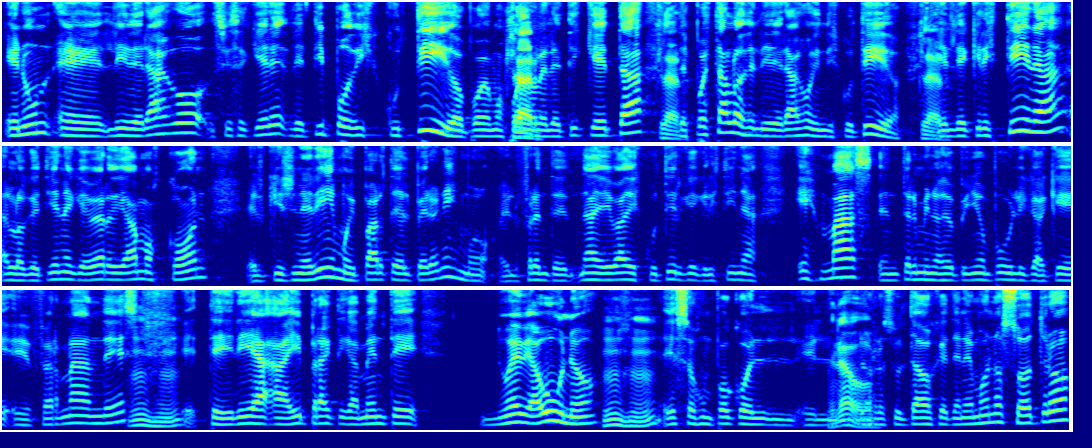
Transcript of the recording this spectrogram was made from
en un eh, liderazgo, si se quiere, de tipo discutido, podemos ponerle la etiqueta. Después están los de liderazgo indiscutido. El de Cristina, en lo que tiene que ver, digamos, con el kirchnerismo y parte del peronismo, el frente, nadie va a discutir que Cristina es más en términos de opinión pública que eh, Fernández, eh, te diría ahí prácticamente 9 a 1. Eso es un poco los resultados que tenemos nosotros.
